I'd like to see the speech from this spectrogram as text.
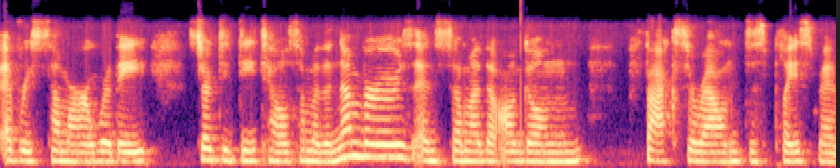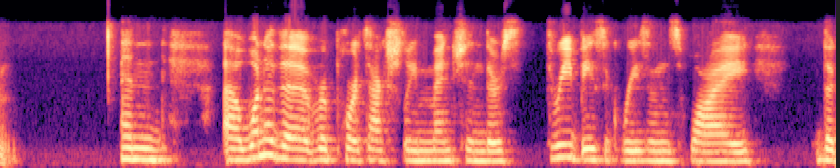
every summer where they start to detail some of the numbers and some of the ongoing facts around displacement. And uh, one of the reports actually mentioned there's three basic reasons why the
